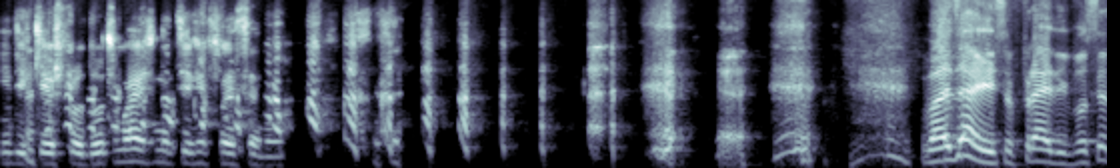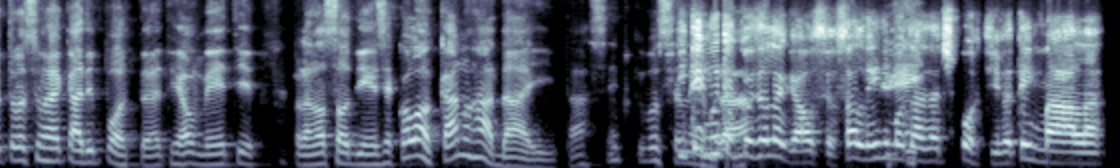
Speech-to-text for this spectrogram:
indiquei os produtos, mas não tive influência não. Mas é isso, Fred. Você trouxe um recado importante, realmente, para nossa audiência colocar no radar aí, tá? Sempre que você. E lembrar... tem muita coisa legal, Celso. Além de modalidade esportiva, tem mala,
